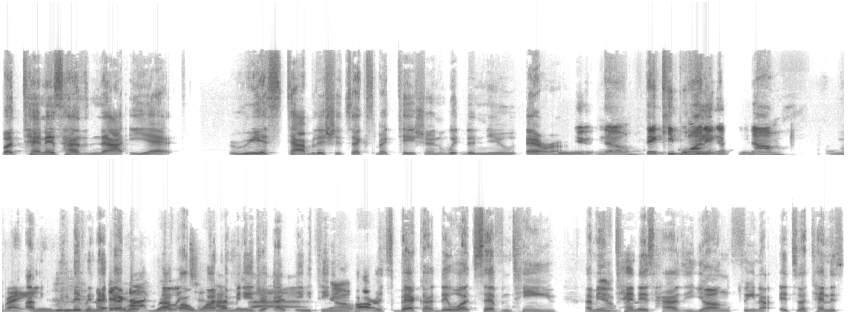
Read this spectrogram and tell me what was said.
but tennis has not yet reestablished its expectation with the new era. You- No, they keep We- wanting a phenom. Right. I mean, we live in an And they're era. not Rafa going to won a major at 18. No. Boris Becker, they were at 17. I mean, Yeah. tennis has young phenom. It's a tennis.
